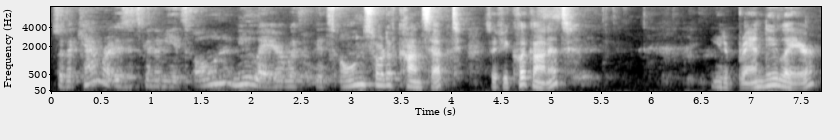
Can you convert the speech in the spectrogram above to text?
So the camera is it's going to be its own new layer with its own sort of concept. So if you click on it, you get a brand new layer.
